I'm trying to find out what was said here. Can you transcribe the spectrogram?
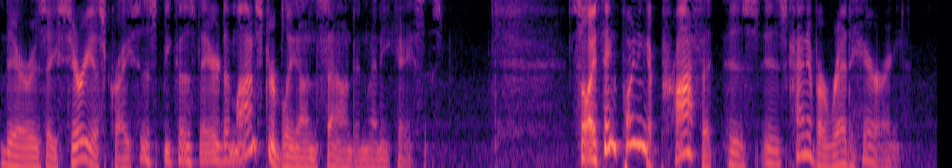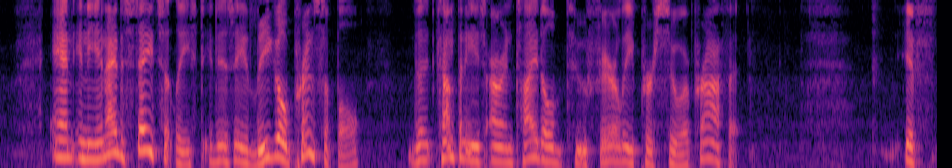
there is a serious crisis because they are demonstrably unsound in many cases. So I think pointing at profit is, is kind of a red herring. And in the United States, at least, it is a legal principle that companies are entitled to fairly pursue a profit. If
